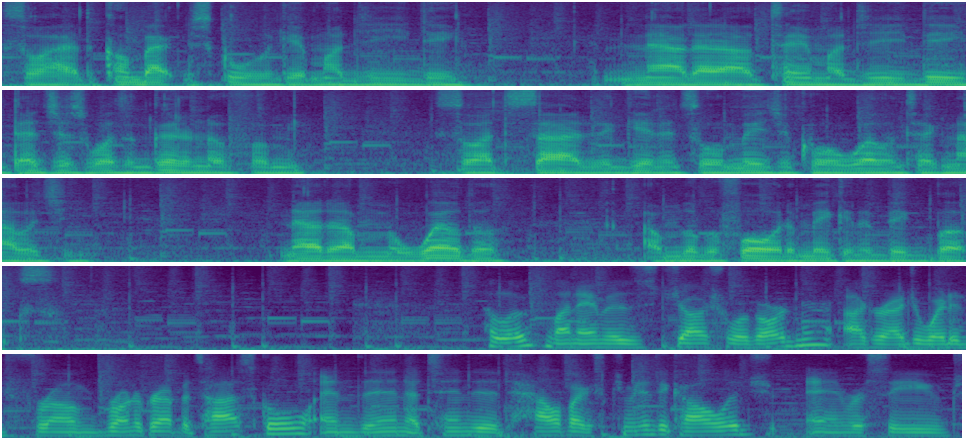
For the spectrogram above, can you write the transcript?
So I had to come back to school and get my GED. Now that I obtained my GED, that just wasn't good enough for me. So I decided to get into a major called welding technology. Now that I'm a welder, I'm looking forward to making the big bucks. Hello, my name is Joshua Gardner. I graduated from Roanoke Rapids High School and then attended Halifax Community College and received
